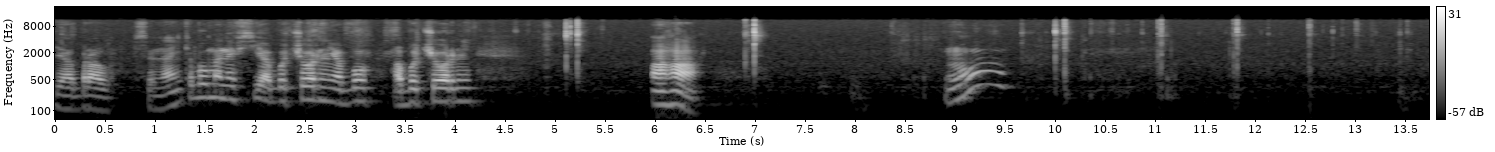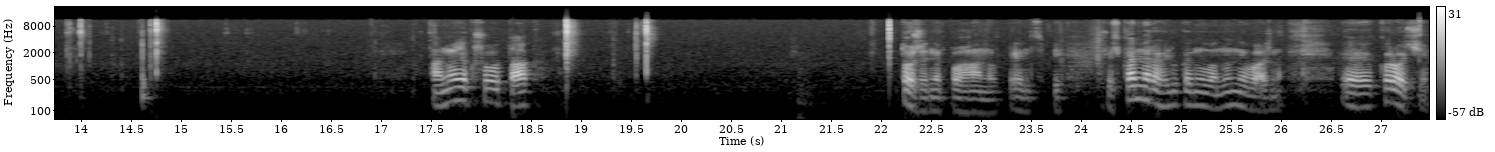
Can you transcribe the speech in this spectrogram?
я брав синеньке, бо в мене всі або чорні, або, або чорні. Ага. Ну. А ну якщо отак. Теж непогано, в принципі. Щось камера глюканула, ну не важно. Е, коротше.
